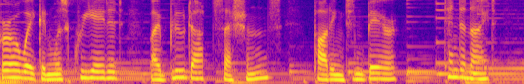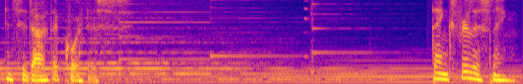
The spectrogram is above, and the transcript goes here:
for Awaken was created by Blue Dot Sessions, Poddington Bear, Tendonite, and Siddhartha Korthus. Thanks for listening.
